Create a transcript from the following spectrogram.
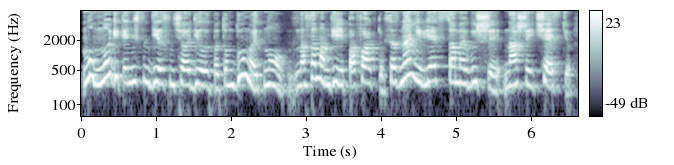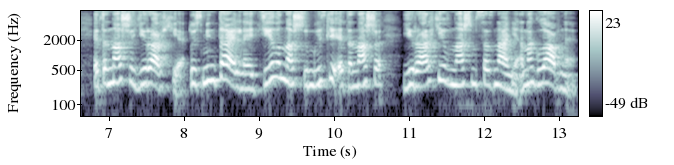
Ну, многие, конечно, делают, сначала делают, потом думают, но на самом деле, по факту, сознание является самой высшей нашей частью. Это наша иерархия. То есть ментальное тело, наши мысли – это наша иерархия в нашем сознании. Она главная.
